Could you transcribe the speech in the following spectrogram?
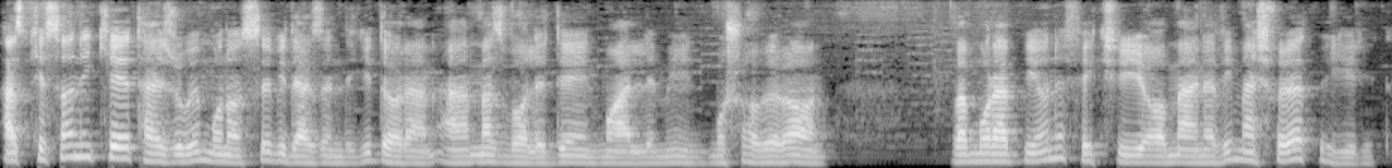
از کسانی که تجربه مناسبی در زندگی دارن اهم از والدین، معلمین، مشاوران و مربیان فکری یا معنوی مشورت بگیرید.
